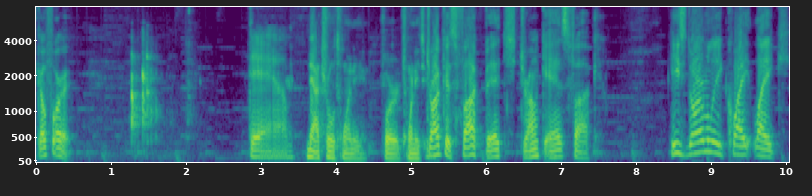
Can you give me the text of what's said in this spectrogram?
Go for it. Damn. Natural twenty for twenty-two. Drunk as fuck, bitch. Drunk as fuck. He's normally quite like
